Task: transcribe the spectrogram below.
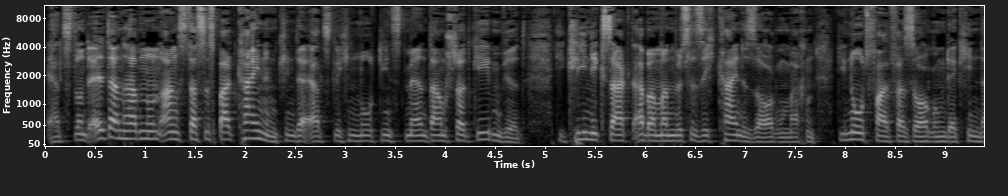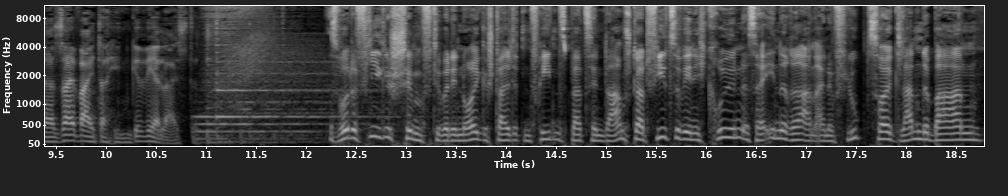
Ärzte und Eltern haben nun Angst, dass es bald keinen Kinder ärztlichen Notdienst mehr in Darmstadt geben wird. Die Klinik sagt aber, man müsse sich keine Sorgen machen. Die Notfallversorgung der Kinder sei weiterhin gewährleistet. Es wurde viel geschimpft über den neu gestalteten Friedensplatz in Darmstadt. Viel zu wenig Grün. Es erinnere an eine Flugzeuglandebahn.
